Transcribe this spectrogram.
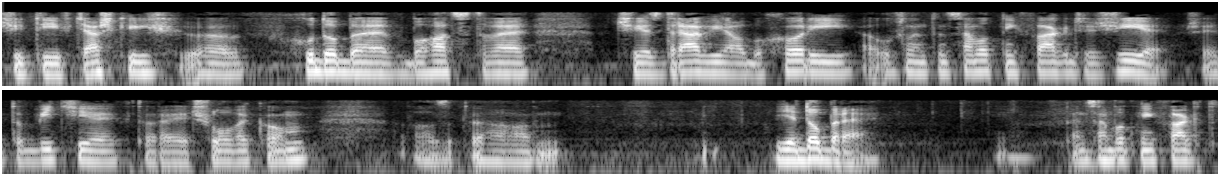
žitý v ťažkých, e, v chudobe, v bohatstve, či je zdravý alebo chorý. A už len ten samotný fakt, že žije, že je to bytie, ktoré je človekom, e, e, je dobré. Ten samotný fakt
